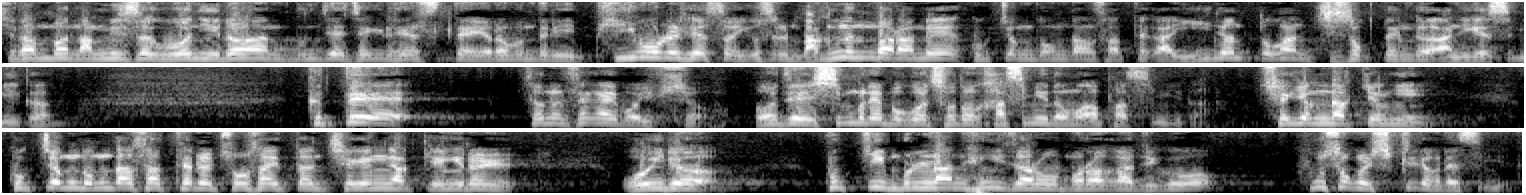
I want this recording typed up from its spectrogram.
지난번 안민석 의원이 이러한 문제 제기를 했을 때 여러분들이 비호를 해서 이것을 막는 바람에 국정농단 사태가 2년 동안 지속된 거 아니겠습니까? 그때 저는 생각해 보십시오. 어제 신문에 보고 저도 가슴이 너무 아팠습니다. 최경락 경위, 국정농단 사태를 조사했던 최경락 경위를 오히려 국기문란 행위자로 몰아가지고 후속을 시키려고 했습니다.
